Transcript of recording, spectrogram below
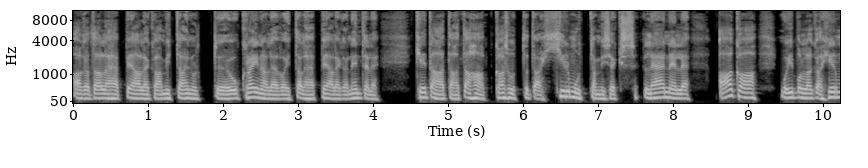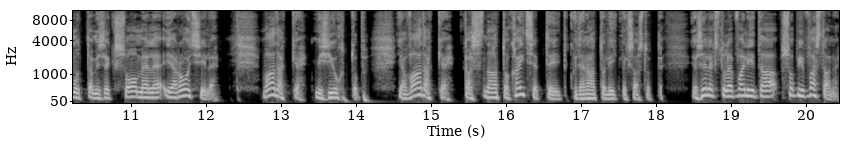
aga ta läheb peale ka mitte ainult Ukrainale, vaid ta läheb peale ka nendele, keda ta tahab kasutada hirmutamiseks läänele, aga võib-olla ka hirmutamiseks Soomele ja Rootsile vaadake, mis juhtub ja vaadake, kas NATO kaitseb teid, kui te NATO liikmeks astute ja selleks tuleb valida sobiv vastane,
